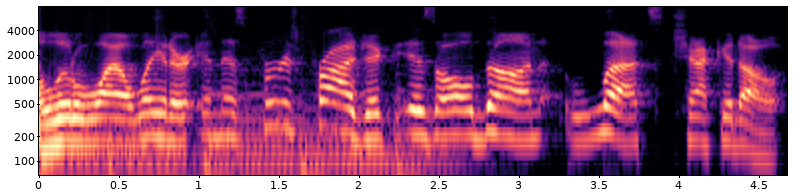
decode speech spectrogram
A little while later, and this first project is all done. Let's check it out.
